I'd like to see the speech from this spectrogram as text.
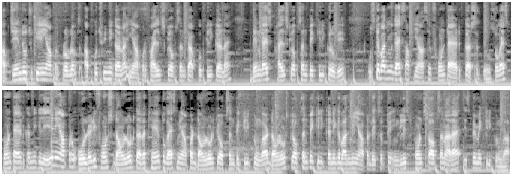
अब चेंज हो चुकी है यहाँ पर प्रॉब्लम्स अब कुछ भी नहीं करना है यहाँ पर फाइल्स के ऑप्शन पे आपको क्लिक करना है। देन गाइस फाइल्स के ऑप्शन पे क्लिक करोगे। उसके बाद में गाइस आप यहाँ से फ़ोन ऐड कर सकते हो। सो गाइस फ़ोन ऐड करने के लिए मैंने यहाँ पर ऑलरेडी फ़ोन डाउनलोड कर रखे हैं। तो गाइस मैं यहाँ पर डाउनलोड के ऑप्शन पे क्लिक करूँगा। डाउनलोड के ऑप्शन पे क्लिक करने के बाद में यहाँ पर देख सकते हो इंग्लिश फोन्स का ऑप्शन आ रहा है। इस पे मैं क्लिक करूँगा।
